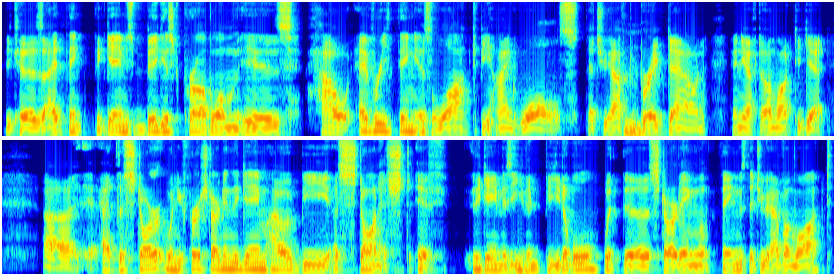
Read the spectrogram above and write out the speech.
Because I think the game's biggest problem is how everything is locked behind walls that you have mm. to break down and you have to unlock to get. Uh, at the start, when you're first starting the game, I would be astonished if the game is even beatable with the starting things that you have unlocked.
